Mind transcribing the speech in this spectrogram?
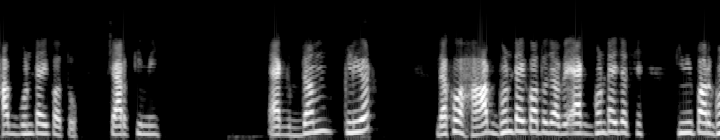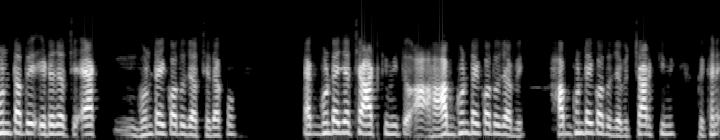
হাফ ঘন্টায় কত? চার কিমি। একদম ক্লিয়ার? দেখো হাফ ঘন্টায় কত যাবে? এক ঘন্টায় যাচ্ছে কিমি পার ঘন্টাতে এটা যাচ্ছে এক ঘন্টায় কত যাচ্ছে দেখো? এক ঘন্টায় যাচ্ছে আট কিমি। তো হাফ ঘন্টায় কত যাবে? হাফ ঘন্টায় কত যাবে? চার কিমি। এখানে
